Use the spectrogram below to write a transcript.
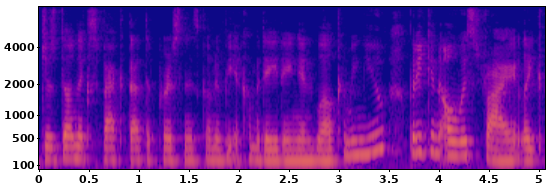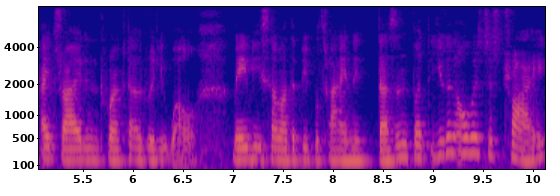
just don't expect that the person is going to be accommodating and welcoming you, but you can always try. Like, I tried and it worked out really well. Maybe some other people try and it doesn't, but you can always just try.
